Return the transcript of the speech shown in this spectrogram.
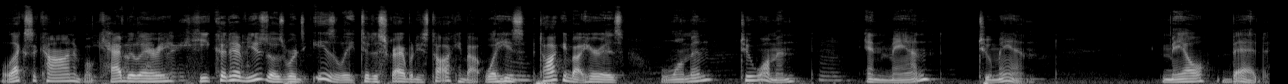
lexicon and vocabulary. vocabulary. He could have used those words easily to describe what he's talking about. What he's mm-hmm. talking about here is woman to woman mm. and man to man, male bed.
